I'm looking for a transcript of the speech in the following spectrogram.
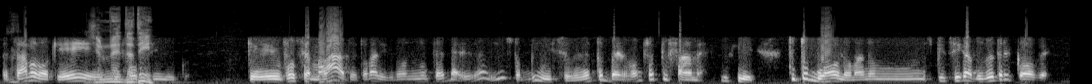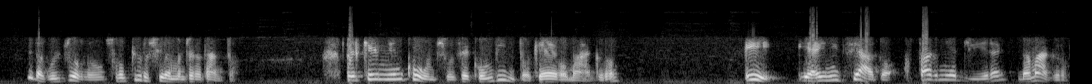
pensavano che... Cioè, non è da te. Che fosse ammalato, detto "Vadi, che non, non stai bene, "No, io sto benissimo, mi sento bene, non ho più fame, quindi tutto buono, ma non spizzicato due o tre cose. Io da quel giorno non sono più riuscito a mangiare tanto, perché il mio inconscio si è convinto che ero magro e, e ha iniziato a farmi agire da magro.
